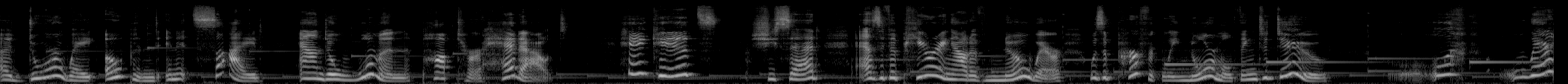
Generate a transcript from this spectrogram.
a doorway opened in its side and a woman popped her head out. Hey, kids, she said, as if appearing out of nowhere was a perfectly normal thing to do. Where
